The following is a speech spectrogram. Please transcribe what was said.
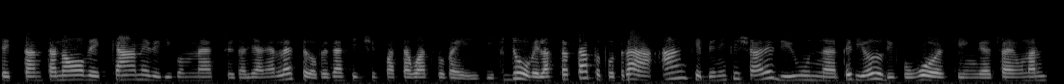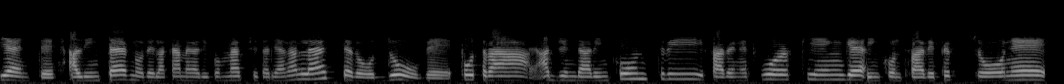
79 camere di commercio italiane all'estero presenti in 54 paesi, dove la startup potrà anche beneficiare di un periodo di co-working, cioè un ambiente all'interno della Camera di Commercio italiana all'estero dove potrà agendare incontri, fare networking, incontrare persone.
